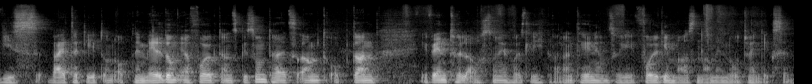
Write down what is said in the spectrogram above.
wie es weitergeht und ob eine Meldung erfolgt ans Gesundheitsamt, ob dann eventuell auch so eine häusliche Quarantäne und solche Folgemaßnahmen notwendig sind.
